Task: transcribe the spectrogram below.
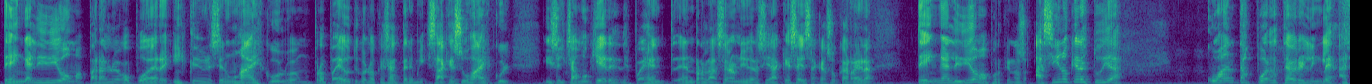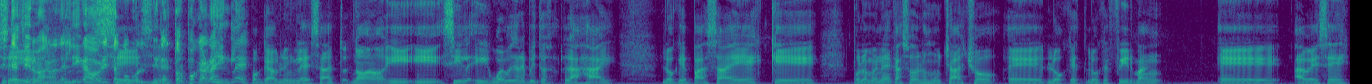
tenga el idioma para luego poder inscribirse en un high school o en un propedéutico, lo que sea, saque su high school y si el chamo quiere después en- enrolarse en la universidad que sea, sacar su carrera, tenga el idioma, porque no, así no quiere estudiar. ¿Cuántas puertas te abre el inglés? A ti te Sí. firman grandes ligas ahorita Sí, como el sí. director porque hablas inglés. Porque hablo inglés, exacto. No, no, y, y sí, y vuelvo y te repito, las hay. Lo que pasa es que, por lo menos en el caso de los muchachos, eh, los que, lo que firman, eh, a veces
